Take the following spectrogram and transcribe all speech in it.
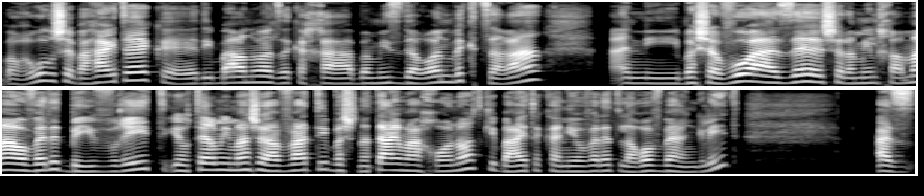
ברור שבהייטק, אה, דיברנו על זה ככה במסדרון בקצרה, אני בשבוע הזה של המלחמה עובדת בעברית יותר ממה שעבדתי בשנתיים האחרונות, כי בהייטק אני עובדת לרוב באנגלית. אז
